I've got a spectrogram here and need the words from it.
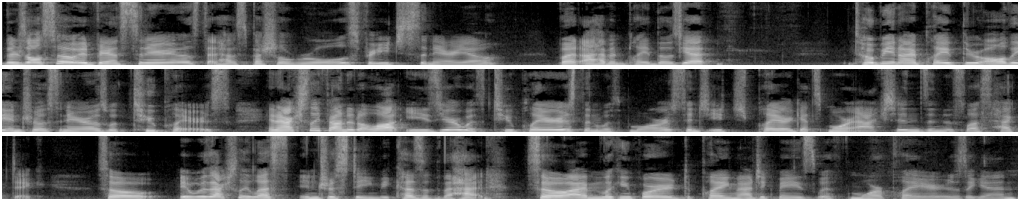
There's also advanced scenarios that have special rules for each scenario, but I haven't played those yet. Toby and I played through all the intro scenarios with two players, and actually found it a lot easier with two players than with more, since each player gets more actions and is less hectic. So it was actually less interesting because of that. So I'm looking forward to playing Magic Maze with more players again.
